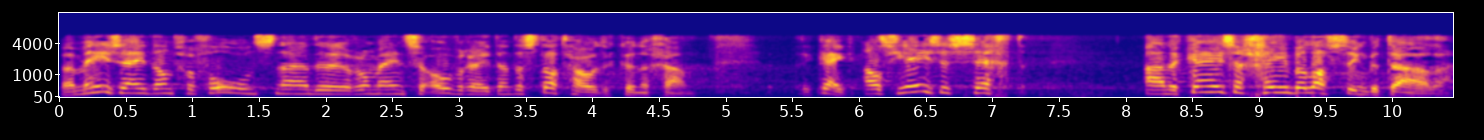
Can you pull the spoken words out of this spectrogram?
Waarmee zij dan vervolgens naar de Romeinse overheid, naar de stadhouder kunnen gaan. Kijk, als Jezus zegt aan de keizer geen belasting betalen,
